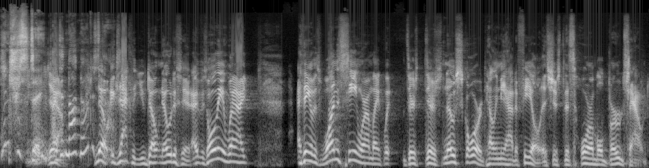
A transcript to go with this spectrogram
Interesting. I did not notice No, that. exactly. You don't notice it. It was only when I, I think it was one scene where I'm like, wait, there's there's no score telling me how to feel. It's just this horrible bird sound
